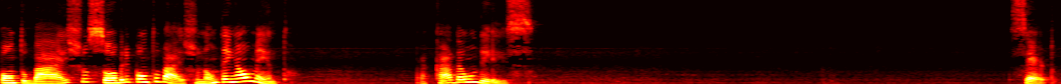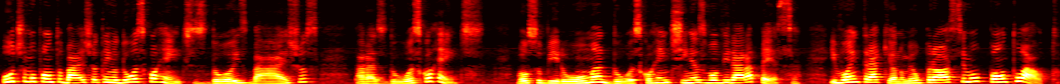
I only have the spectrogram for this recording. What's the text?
ponto baixo sobre ponto baixo, não tem aumento para cada um deles. Certo. Último ponto baixo, eu tenho duas correntes, dois baixos para as duas correntes. Vou subir uma, duas correntinhas, vou virar a peça. E vou entrar aqui, ó, no meu próximo ponto alto.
